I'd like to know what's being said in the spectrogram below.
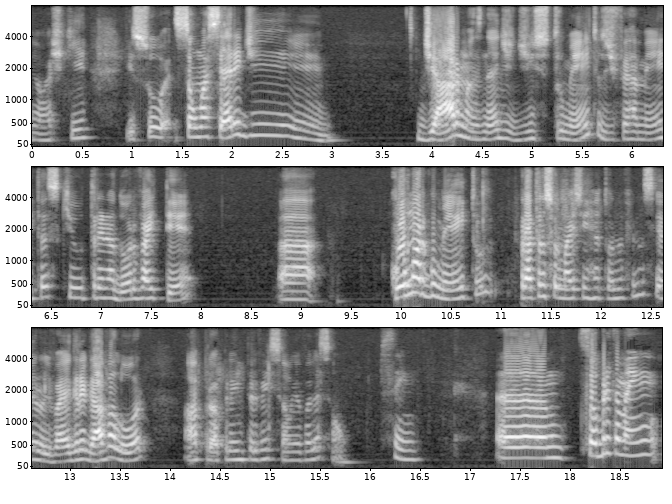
Eu acho que isso são uma série de, de armas, né? De, de instrumentos, de ferramentas que o treinador vai ter ah, como argumento para transformar isso em retorno financeiro. Ele vai agregar valor à própria intervenção e avaliação. Sim. Sobre também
